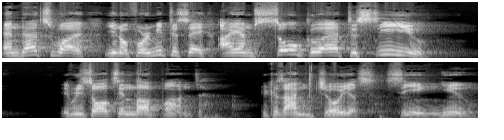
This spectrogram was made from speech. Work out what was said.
And that's why, you know, for me to say, I am so glad to see you. It results in love bond because I'm joyous seeing you.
